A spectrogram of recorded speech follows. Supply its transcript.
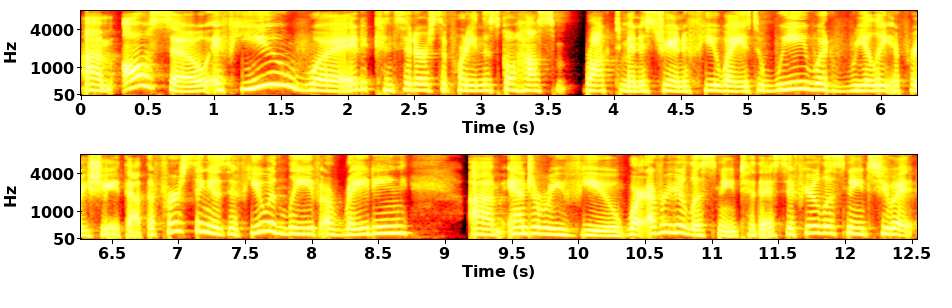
Um, also, if you would consider supporting the Schoolhouse Rocked ministry in a few ways, we would really appreciate that. The first thing is if you would leave a rating um, and a review wherever you're listening to this. If you're listening to it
